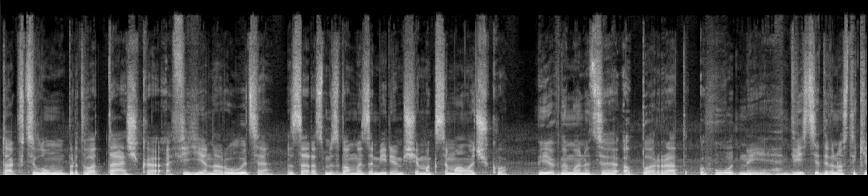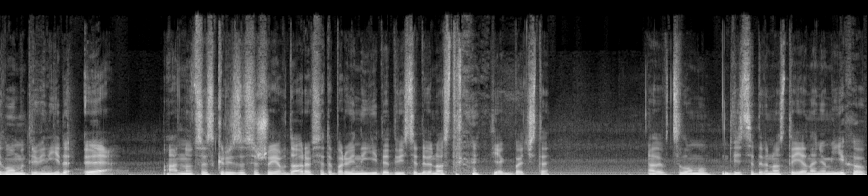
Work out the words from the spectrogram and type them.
Так, в цілому, братва, тачка офігенно рулиться. Зараз ми з вами замірюємо ще максималочку. Як на мене, це апарат годний. 290 кілометрів він їде. Е! А, ну це скоріш за все, що я вдарився, тепер він не їде 290, як бачите. Але в цілому 290 я на ньому їхав.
